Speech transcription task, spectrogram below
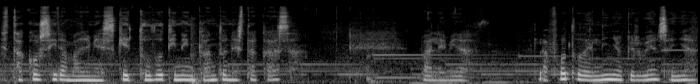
Está cosida, madre mía, es que todo tiene encanto en esta casa. Vale, mirad. La foto del niño que os voy a enseñar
